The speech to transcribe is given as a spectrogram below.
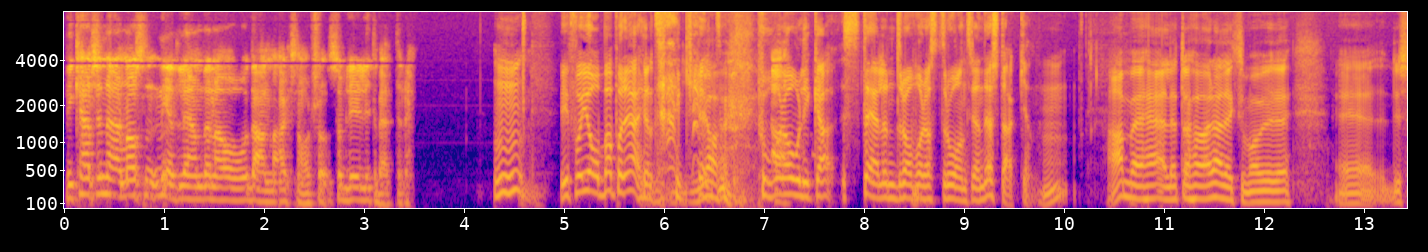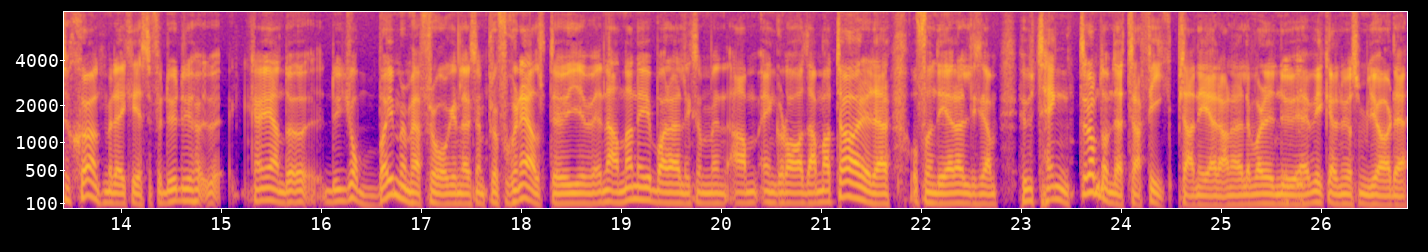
vi kanske närmar oss Nederländerna och Danmark snart så, så blir det lite bättre. Mm. Vi får jobba på det helt enkelt. Ja. På våra ja. olika ställen dra våra strån till den där stacken. Mm. Ja, men härligt att höra. Liksom. Eh, det är så skönt med dig Christer, för du, du, kan ju ändå, du jobbar ju med de här frågorna liksom, professionellt. En annan är ju bara liksom en, en glad amatör där och funderar liksom, hur tänkte de de där trafikplanerarna eller vad det nu är, vilka det nu är som gör det.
